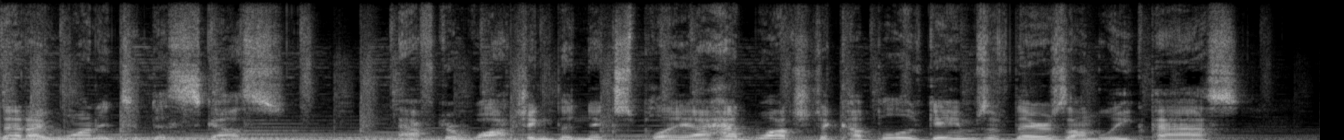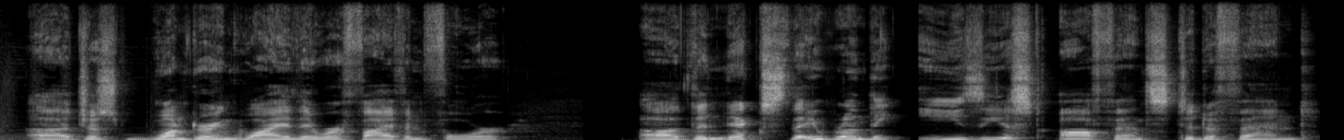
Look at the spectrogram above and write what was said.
that I wanted to discuss after watching the Knicks play, I had watched a couple of games of theirs on League Pass, uh, just wondering why they were 5 and 4. Uh, the Knicks, they run the easiest offense to defend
